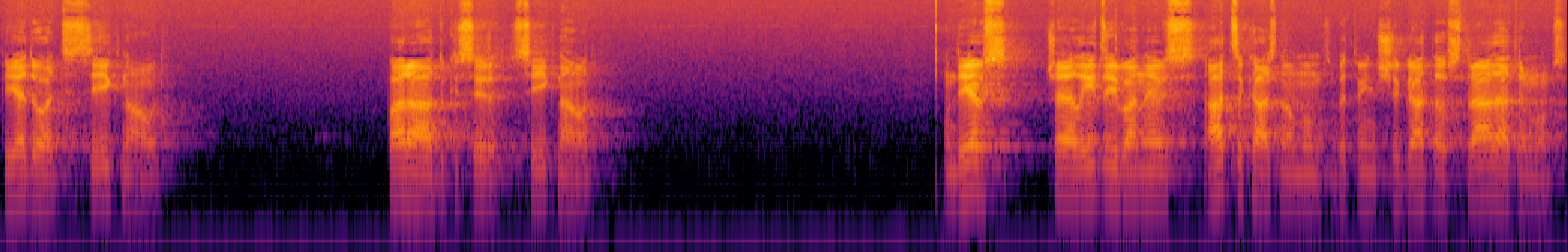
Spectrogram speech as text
piedot sīknaudu, parādu, kas ir sīknauda. Un Dievs šajā līdzībā nevis atsakās no mums, bet Viņš ir gatavs strādāt ar mums.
